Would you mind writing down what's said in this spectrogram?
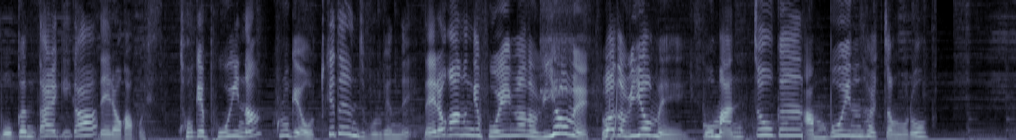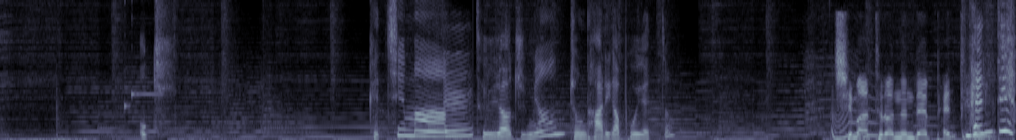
목은 딸기가 내려가고 있어. 저게 보이나? 그러게 어떻게 되는지 모르겠네. 내려가는 게 보이면 위험해. 맞아 위험해. 몸 안쪽은 안 보이는 설정으로 오케이. 이렇게 치마를 들려주면 좀 다리가 보이겠죠? 치마 들었는데 팬티 팬티요?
